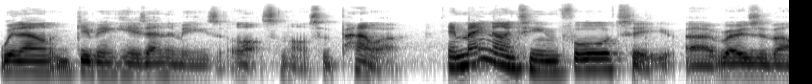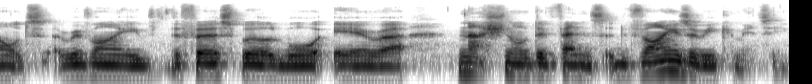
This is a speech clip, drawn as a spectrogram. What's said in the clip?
without giving his enemies lots and lots of power. In May 1940, uh, Roosevelt revived the First World War era National Defense Advisory Committee.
